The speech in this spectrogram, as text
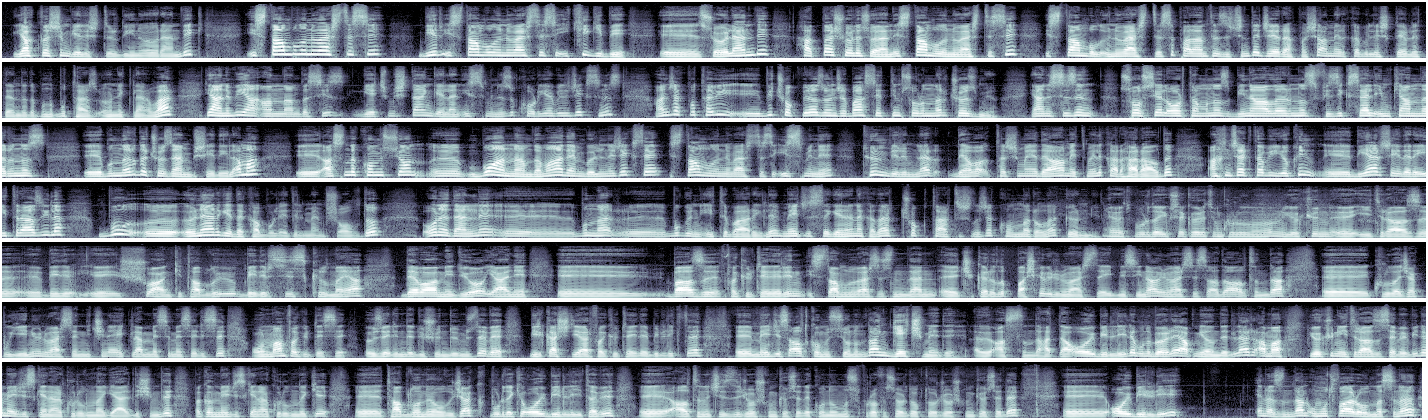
yaklaşım geliştirdiğini öğrendik. İstanbul Üniversitesi bir İstanbul Üniversitesi iki gibi e, söylendi. Hatta şöyle söylendi İstanbul Üniversitesi İstanbul Üniversitesi parantez içinde Cerrahpaşa Amerika Birleşik Devletleri'nde de bunu bu tarz örnekler var. Yani bir anlamda siz geçmişten gelen isminizi koruyabileceksiniz. Ancak bu tabii e, birçok biraz önce bahsettiğim sorunları çözmüyor. Yani sizin sosyal ortamınız, binalarınız, fiziksel imkanlarınız e, bunları da çözen bir şey değil ama E, aslında komisyon e, bu anlamda madem bölünecekse İstanbul Üniversitesi ismini tüm birimler deva taşımaya devam etmeli karar aldı. Ancak tabii YÖK'ün e, diğer şeylere itirazıyla bu e, önerge de kabul edilmemiş oldu. O nedenle e, bunlar e, bugün itibariyle meclise gelene kadar çok tartışılacak konular olarak görünüyor. Evet burada Yüksek Öğretim Kurulu'nun YÖK'ün e, itirazı e, belir, e, şu anki tabloyu belirsiz kılmaya devam ediyor. Yani e, bazı fakültelerin İstanbul Üniversitesi'nden e, çıkarılıp başka bir üniversite İbn Sina Üniversitesi adı altında e, kurulacak bu yeni üniversitenin içine eklenmesi meselesi Orman Fakültesi özelinde düşündüğümüzde ve birkaç diğer fakülteyle birlikte e, Meclis Alt Komisyonu'ndan geçmedi e, aslında. Hatta oy birliğiyle bunu böyle yapmayalım dediler ama YÖK'ün itirazı sebebiyle Meclis Genel Kurulu'na geldi şimdi. Bakalım Meclis Genel Kurulu'ndaki e, tablo ne olacak? Buradaki oy birliği tabii e, altını çizdi Coşkun Köse'de konuğumuz Profesör Doktor Coşkun Köse'de e, oy birliği en azından umut var olmasına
